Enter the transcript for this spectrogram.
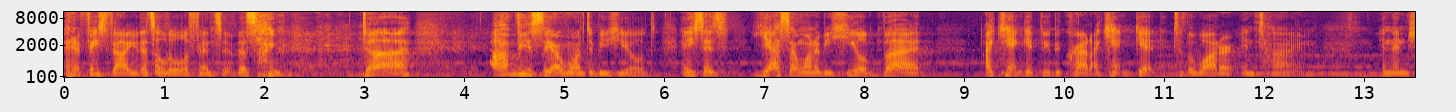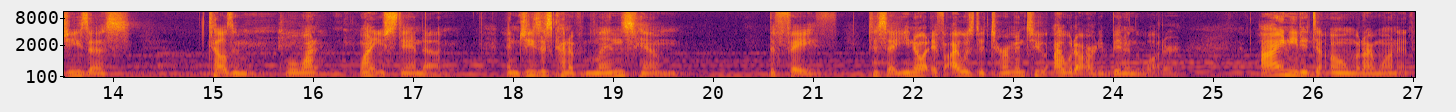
And at face value, that's a little offensive. That's like, duh. Obviously, I want to be healed. And he says, Yes, I want to be healed, but I can't get through the crowd. I can't get to the water in time. And then Jesus tells him, Well, why, why don't you stand up? And Jesus kind of lends him the faith to say, You know what? If I was determined to, I would have already been in the water. I needed to own what I wanted.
